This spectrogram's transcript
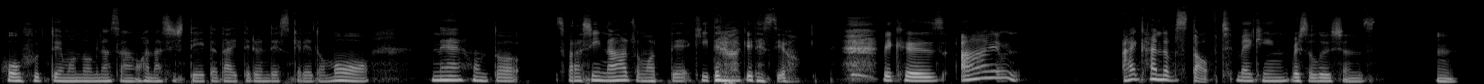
抱負っていうものを皆さんお話ししていただいてるんですけれども、ね、本当素晴らしいなと思って聞いてるわけですよ。Because I'm I kind of stopped making resolutions. うん。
